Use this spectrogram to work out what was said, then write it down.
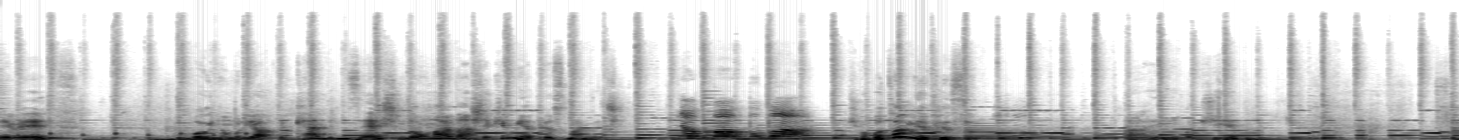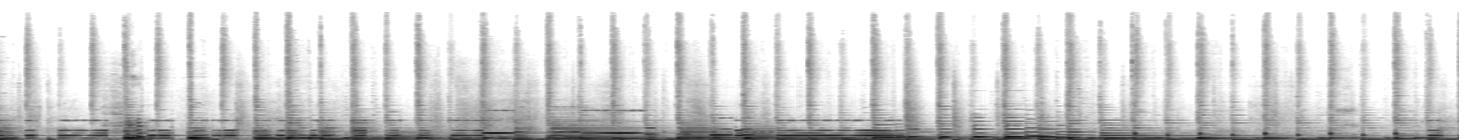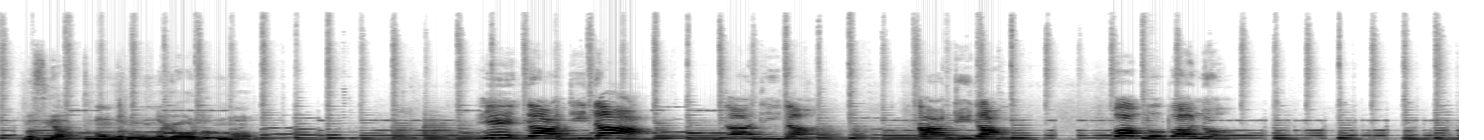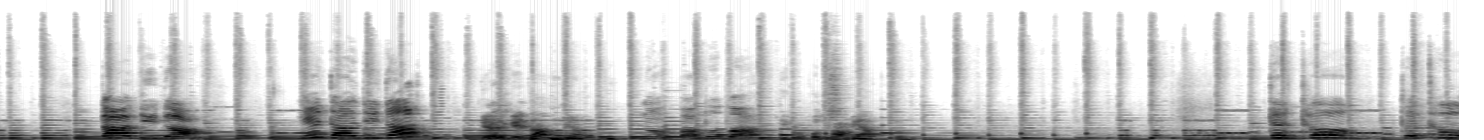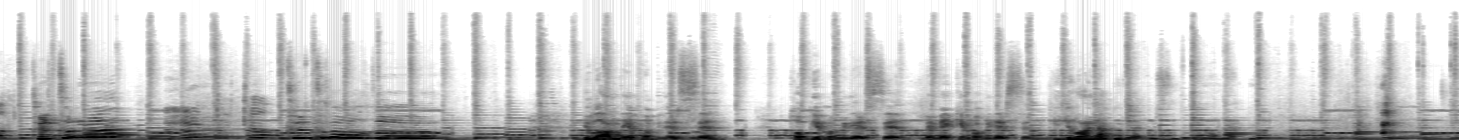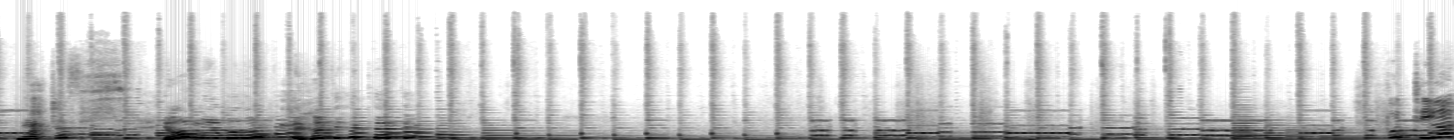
Evet. Oyun hamuru yaptık kendimize. Şimdi onlardan şekil mi yapıyorsun anneciğim? Baba baba. Hipopatan mı yapıyorsun? Ay bakayım. Nasıl yaptın? Onları unla yoğurdun mu? Ne da di da. Da di da. Da di da. Baba bana. Da di da. Ne da di da? Gergedan mı yaptın? No baba baba. Hipopotam yaptın. Tırtıl mı? Tırtıl oldu. Yılan da yapabilirsin. Top yapabilirsin. Bebek yapabilirsin. Yılan yapmayacak mısın? Tamam yapma. Ne yapacağız? Yılan mı yapalım? hadi hadi hadi. Bu tiyas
